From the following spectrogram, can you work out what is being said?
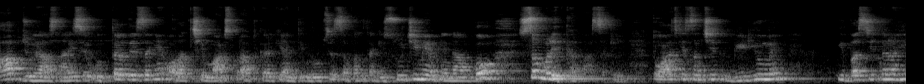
आप जो है आसानी से उत्तर दे सकें और अच्छे मार्क्स प्राप्त करके अंतिम रूप से सफलता की सूची में अपने नाम को सम्मिलित करवा सकें। तो आज के संक्षिप्त वीडियो में बस इतना ही।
